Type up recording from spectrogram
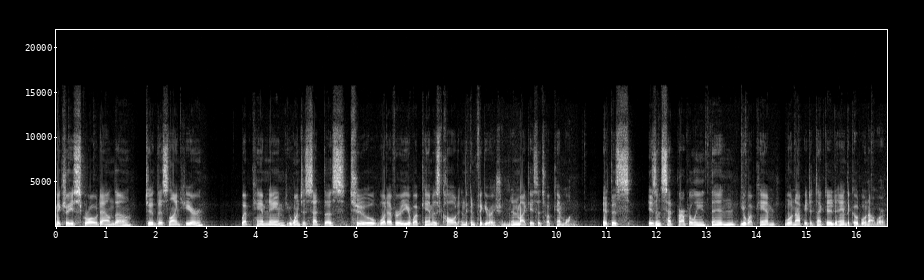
Make sure you scroll down though to this line here. Webcam named, you want to set this to whatever your webcam is called in the configuration. In my case, it's webcam 1. If this isn't set properly, then your webcam will not be detected and the code will not work.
